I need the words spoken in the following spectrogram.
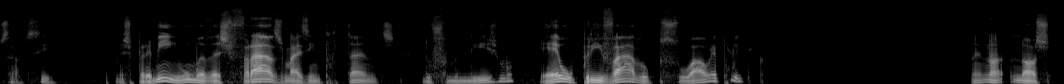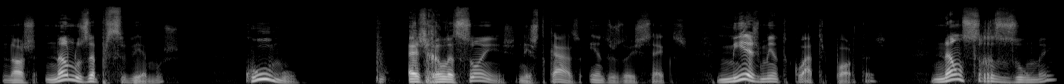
sabe de si, mas para mim uma das frases mais importantes do feminismo é o privado, o pessoal é político. É? Nós, nós não nos apercebemos como as relações, neste caso, entre os dois sexos, mesmo entre quatro portas, não se resumem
